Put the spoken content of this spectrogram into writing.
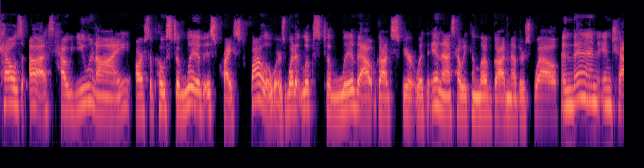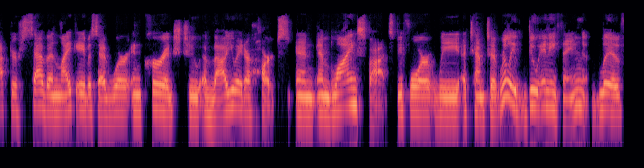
tells us how you and I are supposed to live as Christ followers, what it looks to live out God's spirit within us, how we can love God and others well. And then in chapter seven, like Ava said, we're encouraged to evaluate our hearts and, and blind spots before we attempt to really do anything, live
